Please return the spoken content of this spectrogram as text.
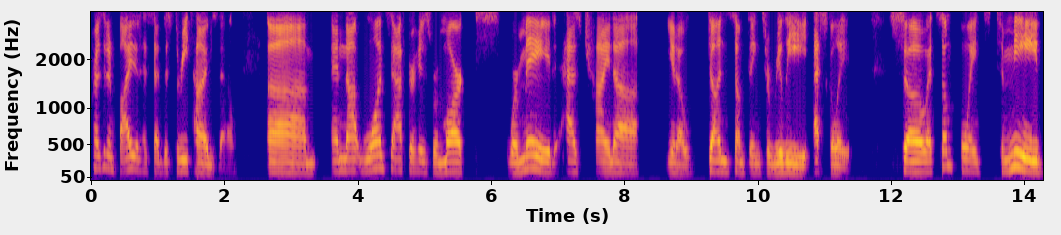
President Biden has said this three times now, um, and not once after his remarks were made has China, you know, done something to really escalate. So at some point, to me,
